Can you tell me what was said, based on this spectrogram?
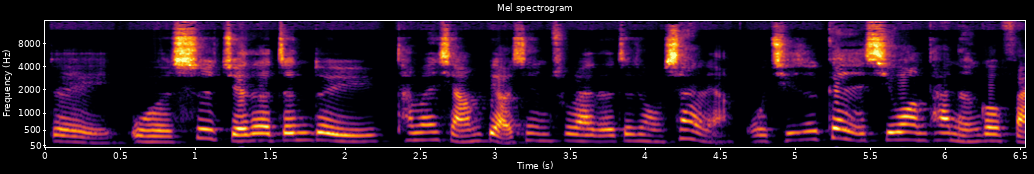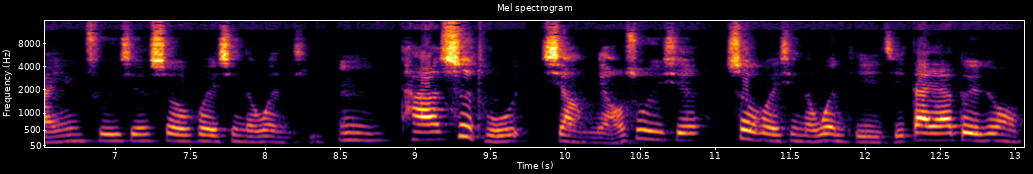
对，我是觉得针对于他们想表现出来的这种善良，我其实更希望他能够反映出一些社会性的问题。嗯，他试图。想描述一些社会性的问题，以及大家对这种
